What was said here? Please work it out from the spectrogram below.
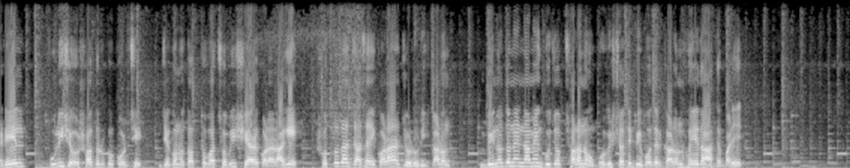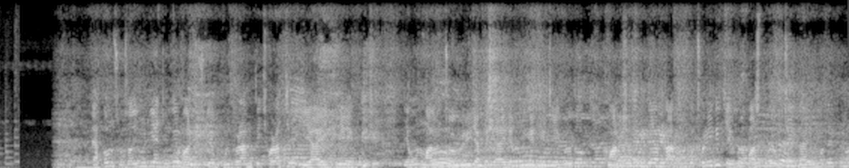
রেল পুলিশও সতর্ক করছে, যে কোনো তথ্য বা ছবি শেয়ার করার আগে সত্যতা যাচাই করা জরুরি। কারণ, বিনোদনের নামে গুজব ছড়ানো ভবিষ্যতে বিপদের কারণ হয়ে দাঁড়াতে পারে। এখন সোশ্যাল মিডিয়ার যুগে মানুষকে ভুলভ্রান্তি ছড়াচ্ছে এআই দিয়ে করছে যেমন মালু চৌধুরী যাকে এআই দিয়ে ভেঙে দিয়েছে এগুলো তো মানুষের মধ্যে একটা আতঙ্ক ছড়িয়ে দিচ্ছে এগুলো বাস্তবে উচিত না এর মধ্যে কোনো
